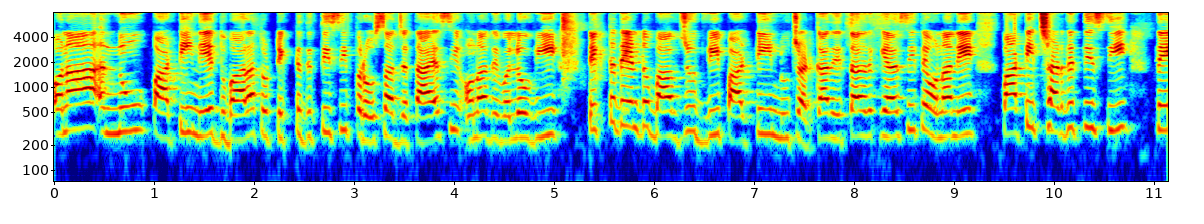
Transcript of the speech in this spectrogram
ਉਹਨਾਂ ਨੂੰ ਪਾਰਟੀ ਨੇ ਦੁਬਾਰਾ ਤੋਂ ਟਿਕਟ ਦਿੱਤੀ ਸੀ, ਭਰੋਸਾ ਜਤਾਇਆ ਸੀ। ਉਹਨਾਂ ਦੇ ਵੱਲੋਂ ਵੀ ਟਿਕਟ ਦੇਣ ਤੋਂ ਬਾਵਜੂਦ ਵੀ ਪਾਰਟੀ ਨੂੰ ਝਟਕਾ ਦਿੱਤਾ ਗਿਆ ਸੀ ਤੇ ਉਹਨਾਂ ਨੇ ਪਾਰਟੀ ਛੱਡ ਦਿੱਤੀ ਸੀ ਤੇ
